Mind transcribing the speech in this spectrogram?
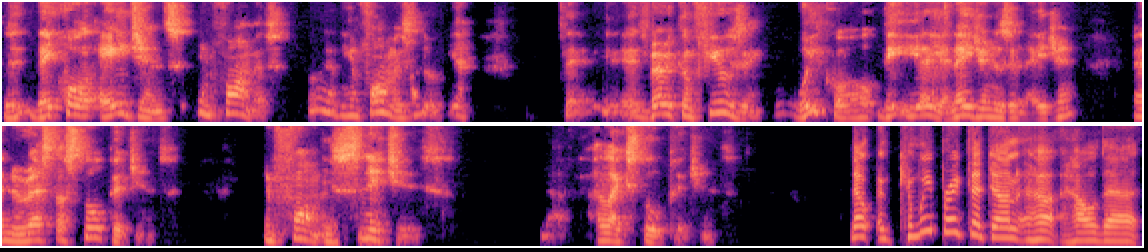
They call agents informers. Well, the informers do, yeah. It's very confusing. We call DEA an agent is an agent, and the rest are stool pigeons, informers, snitches. I like stool pigeons. Now, uh, can we break that down? How, how that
